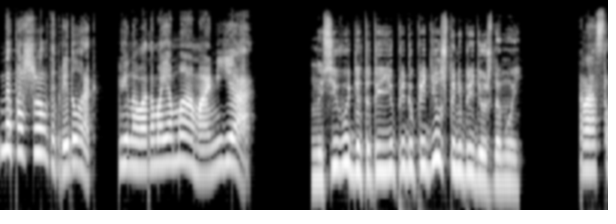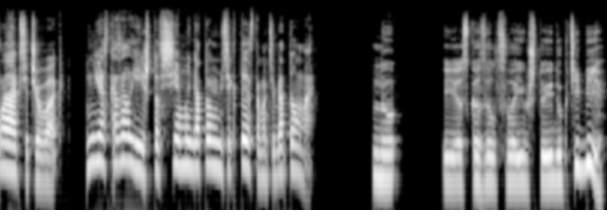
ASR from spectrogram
«Да пошел ты, придурок! Виновата моя мама, а не я!» «Но сегодня-то ты ее предупредил, что не придешь домой?» «Расслабься, чувак. Я сказал ей, что все мы готовимся к тестам у тебя дома. Но я сказал своим, что иду к тебе.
